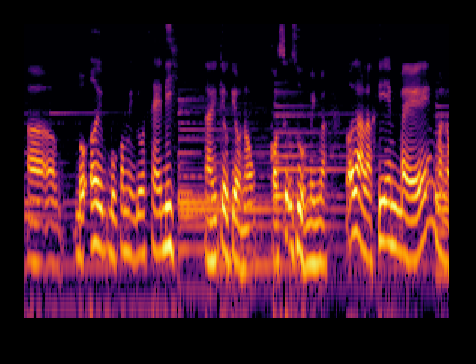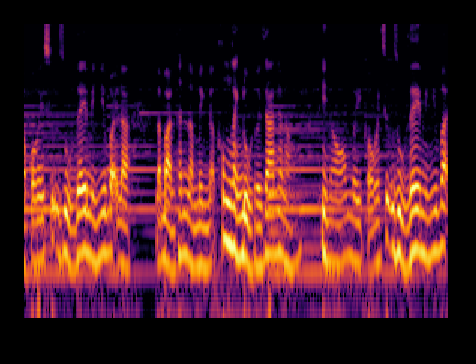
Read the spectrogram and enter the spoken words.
uh, bố ơi bố con mình đua xe đi. Đấy kiểu kiểu nó có sự rủ mình mà. Rõ ràng là khi em bé mà nó có cái sự rủ dê mình như vậy là là bản thân là mình đã không dành đủ thời gian cho nó thì nó mới có cái sự rủ dê mình như vậy.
